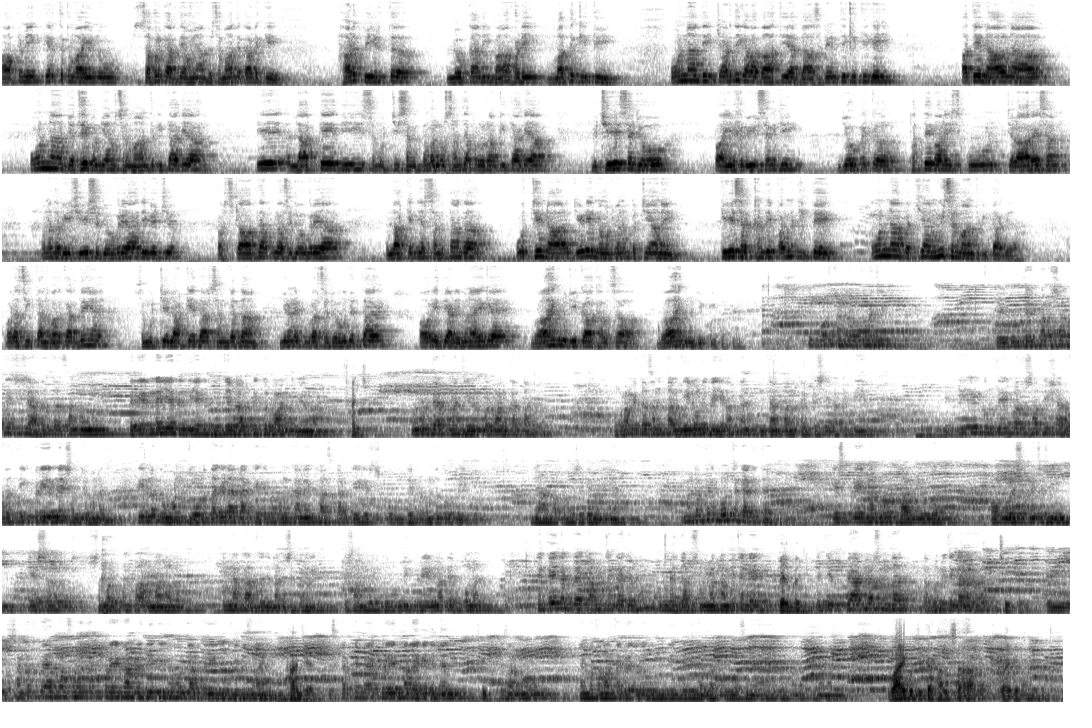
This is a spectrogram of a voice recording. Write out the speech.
ਆਪਣੀ ਕਿਰਤ ਕਮਾਈ ਨੂੰ ਸਫਲ ਕਰਦਿਆਂ ਹੋਇਆਂ ਦਸਵੰਧ ਕੱਢ ਕੇ ਹੜ੍ਹ ਪੀੜਤ ਲੋਕਾਂ ਦੀ ਬਾਹ ਫੜੀ, ਮਦਦ ਕੀਤੀ, ਉਹਨਾਂ ਦੀ ਚੜ੍ਹਦੀ ਕਲਾ ਵਾਸਤੇ ਅਰਦਾਸ ਬੇਨਤੀ ਕੀਤੀ ਗਈ ਅਤੇ ਨਾਲ ਨਾਲ ਉਹਨਾਂ ਜਥੇਬੰਦੀਆਂ ਨੂੰ ਸਨਮਾਨਿਤ ਕੀਤਾ ਗਿਆ। ਇਹ ਇਲਾਕੇ ਦੀ ਸਮੁੱਚੀ ਸੰਗਤ ਵੱਲੋਂ ਸਾਂਝਾ ਪ੍ਰੋਗਰਾਮ ਕੀਤਾ ਗਿਆ। ਵਿਸ਼ੇਸ਼ ਸਹਿਯੋਗ ਭਾਈ ਲਖਵੀਰ ਸਿੰਘ ਜੀ, ਜੋ ਇੱਕ ਫੱਤੇ ਵਾਲੇ ਸਕੂਲ ਚਲਾ ਰਹੇ ਸਨ। ਉਹਨਾਂ ਦਾ ਵਿਸ਼ੇਸ਼ ਸਹਿਯੋਗ ਰਿਹਾ। ਇਹਦੇ ਵਿੱਚ ਸਟਾਫ ਦਾ ਪੂਰਾ ਸਹਿਯੋਗ ਰਿਹਾ। ਇਲਾਕੇ ਦੀਆਂ ਸੰਗਤਾਂ ਦਾ ਉੱਥੇ ਨਾਲ ਜਿਹੜੇ ਨੌਜਵਾਨ ਬੱਚਿਆਂ ਨੇ ਕੇਸ ਰੱਖਣ ਦੇ ਪਰਨ ਕੀਤੇ, ਉਹਨਾਂ ਬੱਚਿਆਂ ਨੂੰ ਵੀ ਸਨਮਾਨਿਤ ਕੀਤਾ ਗਿਆ। ਔਰ ਅਸੀਂ ਧੰਨਵਾਦ ਕਰਦੇ ਹਾਂ। ਸਮੁੱਚੇ ਇਲਾਕੇ ਦਾ ਸੰਗਤ ਦਾ ਜਿਨ੍ਹਾਂ ਨੇ ਪੂਰਾ ਸਹਿਯੋਗ ਦਿੱਤਾ ਹੈ ਔਰ ਇਹ ਦਿਹਾੜੇ ਮਨਾਏ ਗਏ। ਵਾਹਿਗੁਰੂ ਜੀ ਕਾ ਖਾਲਸਾ ਵਾਹਿਗੁਰੂ ਜੀ ਕੀ ਫਤਿਹ। ਇਹ ਬਹੁਤ ਹੈ ਜੀ। ਤੇ ਗੁਰੂ ਤੇਗ ਬਹਾਦਰ ਸਾਹਿਬ ਦੀ ਸ਼ਹਾਦਤ ਤਾਂ ਸਾਨੂੰ ਪ੍ਰੇਰਨਾ ਹੀ ਇਹ ਦਿੰਦੀ ਹੈ ਕਿ ਦੂਜੇ ਵਾਸਤੇ ਕੁਰਬਾਨ ਕਿਵੇਂ ਹੋਣਾ। ਹਾਂਜੀ। ਉਹਨਾਂ ਨੇ ਤਾਂ ਆਪਣਾ ਜੀਵਨ ਕੁਰਬਾਨ ਕਰਤਾ। ਹੈ ਪ੍ਰੋਗਰਾਮ ਇਹ ਤਾਂ ਸਾਨੂੰ ਧਰਮ ਦੀ ਲੋੜ ਹੀ ਪਈ ਹੈ ਨਾ ਤਾਂ ਜਾਂ ਤਨ ਕਰਕੇ ਸੇਵਾ ਕੀਤੀ ਹੈ। ਤੇ ਇਹ ਗੁਰੂ ਤੇਗ ਬਹਾਦਰ ਸਾਹਿਬ ਦੀ ਸ਼ਹਾਦਤ ਦੀ ਪ੍ਰੇਰਨਾ ਹੀ ਸਮਝੋ ਹੈ ਨਾ ਜੀ। ਤੇ ਇਹਨਾਂ ਦੋਹਾਂ ਨੂੰ ਜੋੜਤਾ ਜਿਹੜਾ ਇਲਾਕੇ ਦੇ ਪ੍ਰਬੰਧਕਾਂ ਨੇ, ਖਾਸ ਕਰਕੇ ਸਕੂਲ ਦੇ ਪ੍ਰਬੰਧਕ ਹੋ ਗਏ ਜਾਂ ਆਪਣਾ ਜਥੇਬੰਦੀਆਂ ਤੇ ਮੈਨੂੰ ਲੱਗਦਾ ਕਿ ਬਹੁਤ ਚੰਗਾ ਕੀਤਾ ਹੈ ਇਸ ਪ੍ਰੇਰਨਾ ਨੂੰ ਬਹੁਤ ਬਲ ਮਿਲੂਗਾ। ਆਉਣ ਵਾਲੇ ਸਮੇਂ 'ਚ ਅਸੀਂ ਇਸ ਸਮਰਪਣ ਭਾਵਨਾ ਨਾਲ ਇਹਨਾਂ ਕਾਰਜਾਂ 'ਚ ਲੱਗ ਸਕਾਂਗੇ। ਤੇ ਸਾਨੂੰ ਇਹ ਗੁਰੂ ਦੀ ਪ੍ਰੇਰਨਾ ਤੇ ਹੁਕਮ ਹੈ। ਚੰਗਾ ਹੀ ਲੱਗਦਾ ਹੈ ਕੰਮ ਚੰਗਾ ਜਦੋਂ ਗੁਰੂ ਦੀ ਗੱਲ ਸੁਣਨਾ ਕੰਮ ਵੀ ਚੰਗਾ ਹੈ ਬਿਲਕੁਲ ਜੀ। ਤੇ ਜੇ ਕੋਈ ਪਿਆਰ ਨਾਲ ਸੁਣਦਾ ਤਾਂ ਹੋਰ ਵੀ ਚੰਗਾ ਲੱਗਦਾ। ਠੀਕ ਹੈ ਜੀ। ਤੇ ਸੰਗਤ ਪਿਆਰ ਨਾਲ ਸੁਣੇ ਤਾਂ ਇੱਕ ਪ੍ਰੇਰਨਾ ਮਿਲਦੀ ਹੈ ਕਿ ਹੋਰ ਗੱਲ ਕਰੀਏ ਗੁਰੂ ਜੀ ਦੀ ਸੁਣਾਈਏ ਹਾਂਜੀ ਹਾਂਜੀ। ਇਸ ਕਰਕੇ ਮੈਂ ਪ੍ਰੇਰਨਾ ਲੈ ਕੇ ਚੱਲਿਆ ਜੀ। ਠੀਕ ਤੇ ਸਾਨੂੰ ਹਿੰਮਤ ਨਾਲ ਤਕੜੇ ਹੋ ਕੇ ਗੁਰੂ ਦੀ ਜਿਹੜੀ ਗੱਲ ਆ ਗੁਰੂ ਦਾ ਸੁਣਿਆ ਉਹ ਲੋਕਾਂ ਤੱਕ ਪਹੁੰਚਾਉਣਾ ਵਾਹਿਗੁਰੂ ਜੀ ਕਾ ਖਾਲਸਾ ਵਾਹਿਗੁਰੂ ਜੀ ਕੀ ਫਤਿਹ।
